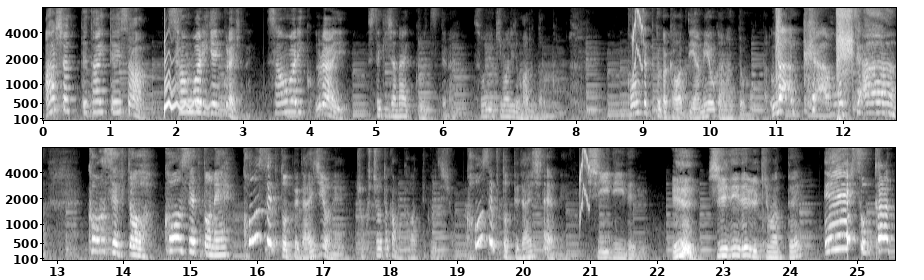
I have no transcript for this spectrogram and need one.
アーシャって大抵さ3割減くらいじゃない？3割くらい素敵じゃないくるっつってないそういう決まりでもあるんだろうか。コンセプトが変わってやめようかなって思った。うわっかもうさコンセプト。コンセプトね。コンセプトって大事よね。曲調とかも変わってくるでしょ。コンセプトって大事だよね。CD デビュー。え？CD デビュー決まって？えー、そっから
